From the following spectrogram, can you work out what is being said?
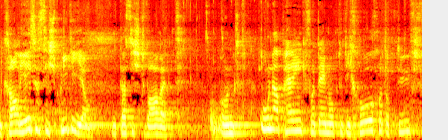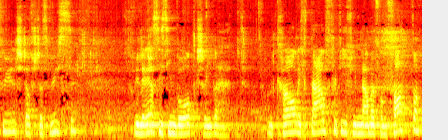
Und Karl, Jesus ist bei dir. Und das ist die Wahrheit. Und unabhängig von dem, ob du dich hoch oder tief fühlst, darfst du das wissen, weil er es in seinem Wort geschrieben hat. Und Karl, ich taufe dich im Namen vom Vater,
